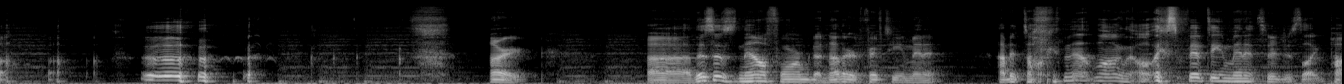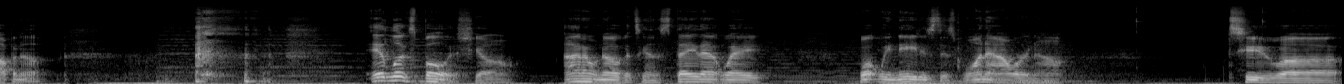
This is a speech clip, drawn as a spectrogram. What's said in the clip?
all right uh, this has now formed another 15 minute i've been talking that long that all these 15 minutes are just like popping up it looks bullish, y'all. I don't know if it's going to stay that way. What we need is this one hour now to uh,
